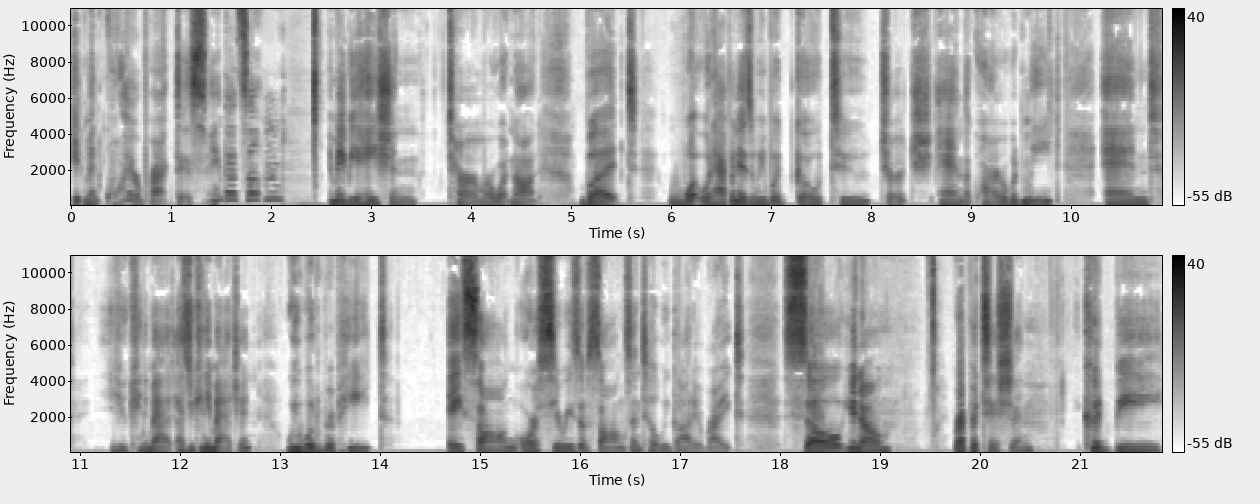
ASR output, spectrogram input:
it meant choir practice. Ain't that something? It may be a Haitian term or whatnot. But what would happen is we would go to church and the choir would meet and you can imagine as you can imagine, we would repeat a song or a series of songs until we got it right. So, you know, repetition could be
